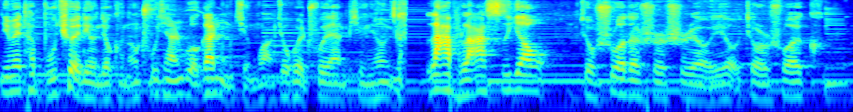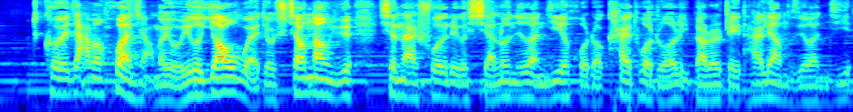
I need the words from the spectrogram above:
因为它不确定，就可能出现若干种情况，就会出现平行宇宙。拉普拉斯妖就说的是是有有，就是说科科学家们幻想的有一个妖怪，就相当于现在说的这个弦论计算机或者开拓者里边的这台量子计算机，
